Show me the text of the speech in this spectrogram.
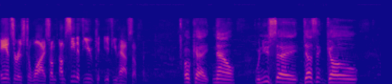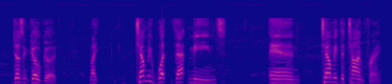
answer as to why. So I'm, I'm seeing if you if you have something. Okay, now when you say doesn't go doesn't go good, like tell me what that means and tell me the time frame.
